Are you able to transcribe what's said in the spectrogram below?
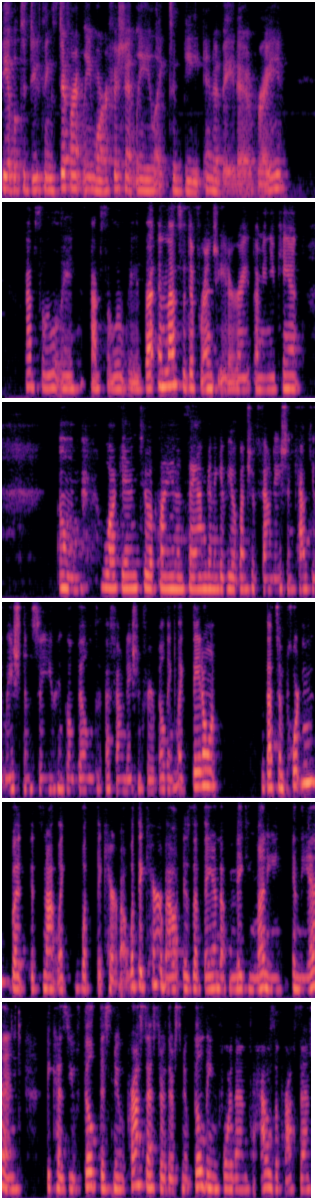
be able to do things differently, more efficiently, like to be innovative, right? Absolutely, absolutely. That and that's the differentiator, right? I mean, you can't um, walk into a client and say, I'm going to give you a bunch of foundation calculations so you can go build a foundation for your building. Like they don't, that's important, but it's not like what they care about. What they care about is that they end up making money in the end because you've built this new process or this new building for them to house a process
